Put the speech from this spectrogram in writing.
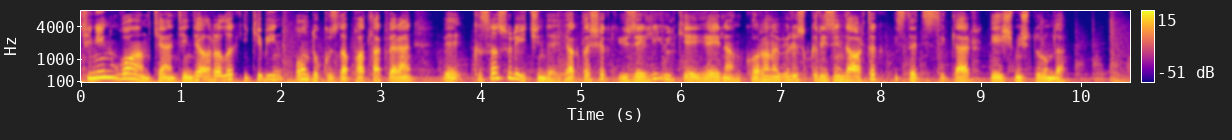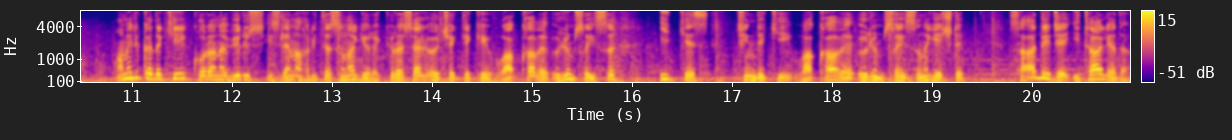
Çin'in Wuhan kentinde Aralık 2019'da patlak veren ve kısa süre içinde yaklaşık 150 ülkeye yayılan koronavirüs krizinde artık istatistikler değişmiş durumda. Amerika'daki koronavirüs izleme haritasına göre küresel ölçekteki vaka ve ölüm sayısı ilk kez Çin'deki vaka ve ölüm sayısını geçti. Sadece İtalya'da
